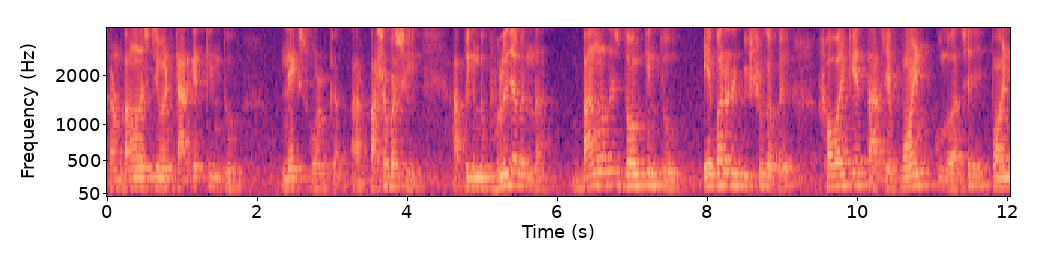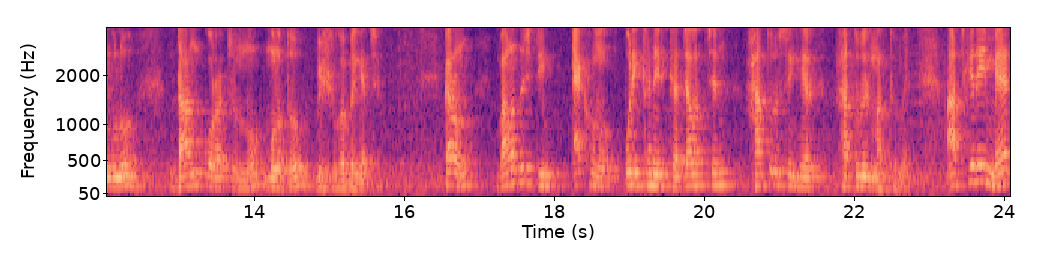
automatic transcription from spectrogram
কারণ বাংলাদেশ টিমের টার্গেট কিন্তু নেক্সট ওয়ার্ল্ড কাপ আর পাশাপাশি আপনি কিন্তু ভুলে যাবেন না, বাংলাদেশ দল কিন্তু এবারের বিশ্বকাপে সবাইকে তার যে পয়েন্টগুলো আছে পয়েন্টগুলো দান করার জন্য মূলত বিশ্বকাপে গেছে। কারণ বাংলাদেশ টিম এখনও পরীক্ষা নিরীক্ষা চালাচ্ছেন হাতুরু সিংহের হাতুড়ির মাধ্যমে। আজকের এই ম্যাচ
